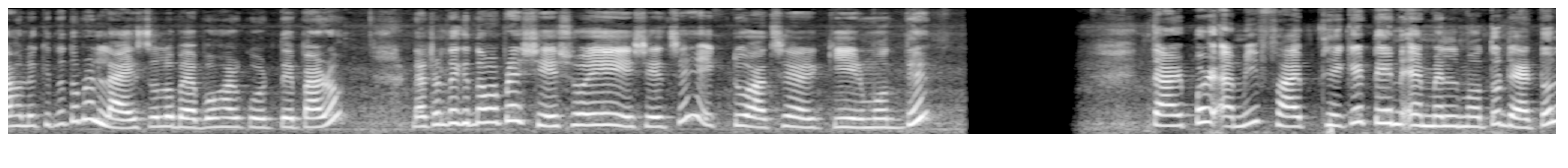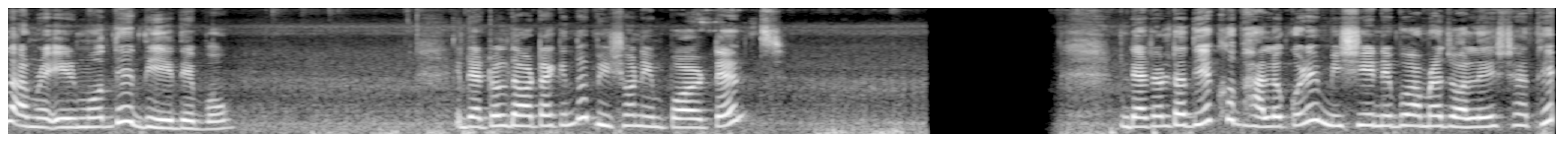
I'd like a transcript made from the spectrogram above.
তাহলে কিন্তু তোমরা লাইজলও ব্যবহার করতে পারো। ড্যাটলটা কিন্তু আমার প্রায় শেষ হয়ে এসেছে, একটু আছে আর কি এর মধ্যে। তারপর আমি ফাইভ থেকে টেন এম মতো ড্যাটল আমরা এর মধ্যে দিয়ে দেব। ড্যাটল দেওয়াটা কিন্তু ভীষণ ইম্পর্ট্যান্ট ডেটলটা দিয়ে খুব ভালো করে মিশিয়ে নেব আমরা জলের সাথে।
